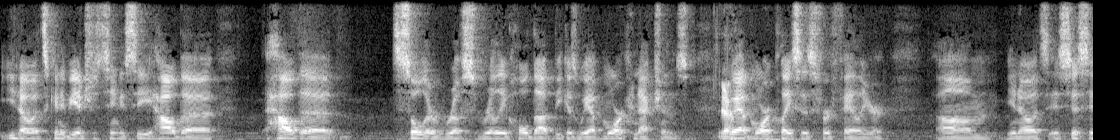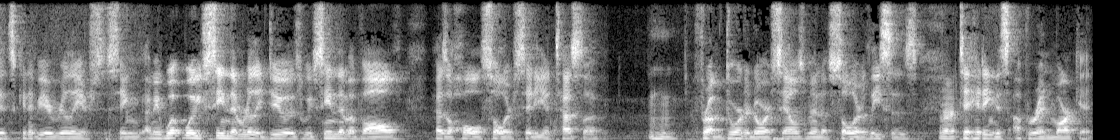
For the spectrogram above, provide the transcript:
you know, it's going to be interesting to see how the how the solar roofs really hold up because we have more connections. Yeah. We have more places for failure. Um, you know, it's it's just it's going to be a really interesting. I mean, what we've seen them really do is we've seen them evolve as a whole Solar City and Tesla Mm-hmm. from door to door salesmen of solar leases Right. to hitting this upper end market.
